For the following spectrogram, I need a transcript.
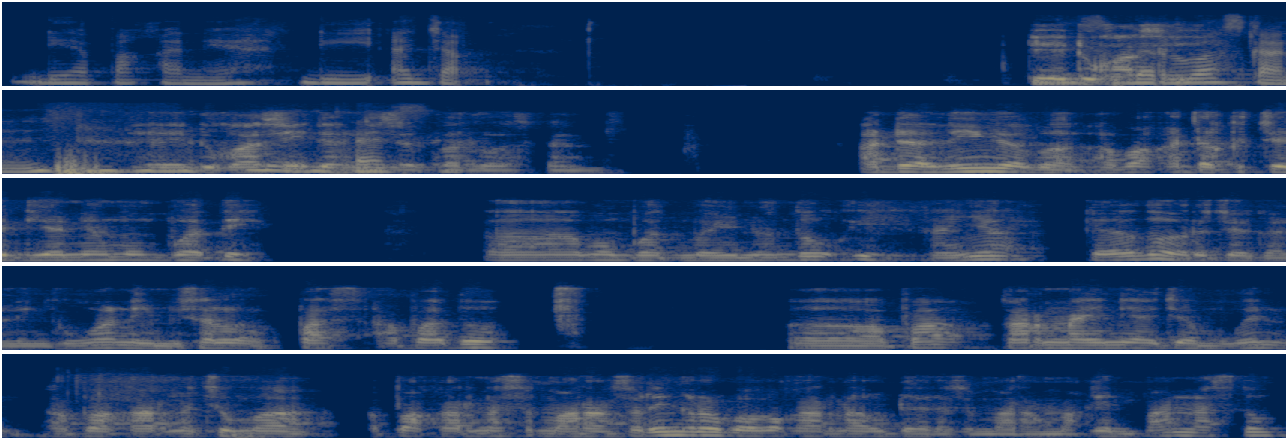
diapakan ya, diajak, Diedukasi, disebarluaskan. diedukasi dan Diedukasi. disebarluaskan. Ada nih nggak bang? Apa ada kejadian yang membuat ih eh, membuat Mbak Inun tuh, ih kayaknya kita tuh harus jaga lingkungan nih. Misal pas apa tuh eh, apa karena ini aja mungkin apa karena cuma apa karena Semarang sering ngerok apa karena udara Semarang makin panas tuh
